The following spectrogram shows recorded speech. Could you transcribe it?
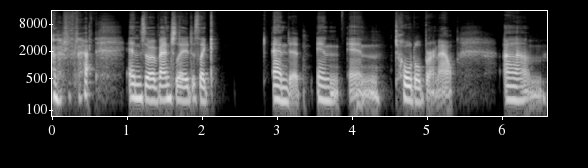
that after that, and so eventually I just like ended in in total burnout. Um,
